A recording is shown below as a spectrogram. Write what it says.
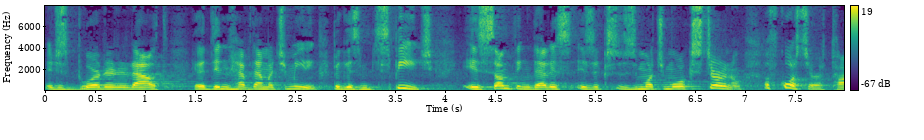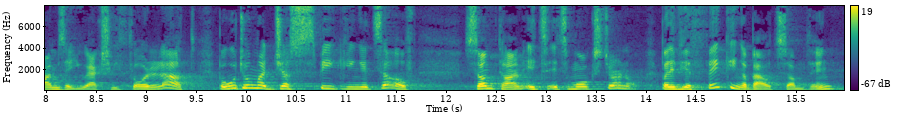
it just blurted it out. It didn't have that much meaning because speech is something that is, is, is much more external. Of course, there are times that you actually thought it out, but we're talking about just speaking itself. Sometimes it's, it's more external. But if you're thinking about something,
